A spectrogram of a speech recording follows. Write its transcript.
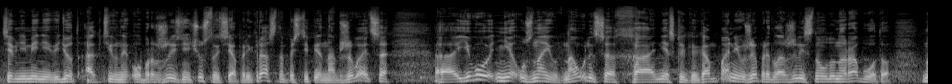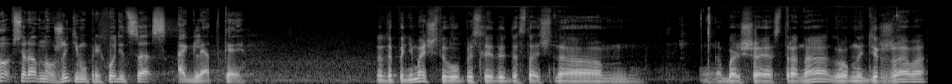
тем не менее, ведет активный образ жизни, чувствует себя прекрасно, постепенно обживается. Э, его не узнают на улицах, а несколько компаний уже предложили Сноудену работу. Но все равно жить ему приходится с оглядкой. Надо понимать, что его преследует достаточно большая страна, огромная держава,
